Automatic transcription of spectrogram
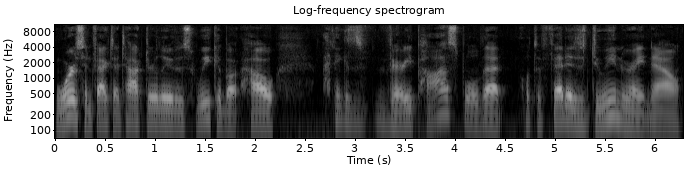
worse. In fact, I talked earlier this week about how I think it's very possible that what the Fed is doing right now,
